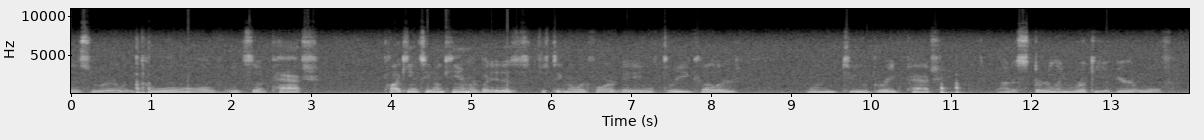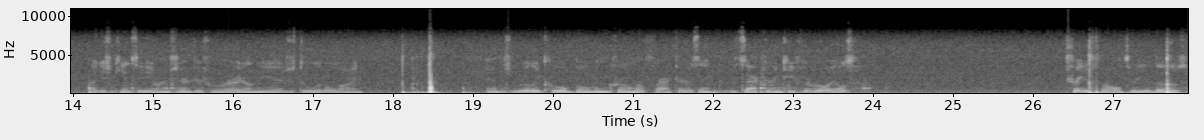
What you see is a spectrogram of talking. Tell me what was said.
this really cool, it's a patch. Probably can't see it on camera, but it is, just take my word for it, a three colored, one, two break patch out of Sterling rookie of Garrett Wolfe. I guess you can't see the orange there, just right on the edge, just a little line. And this really cool Bowman Chrome Refractor is Zack Greinke for the Royals. Traded for all three of those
